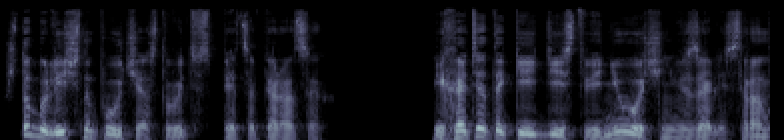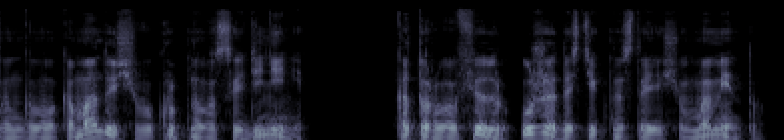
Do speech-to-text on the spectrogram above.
чтобы лично поучаствовать в спецоперациях. И хотя такие действия не очень вязались с рангом главнокомандующего крупного соединения, которого Федор уже достиг к настоящему моменту,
